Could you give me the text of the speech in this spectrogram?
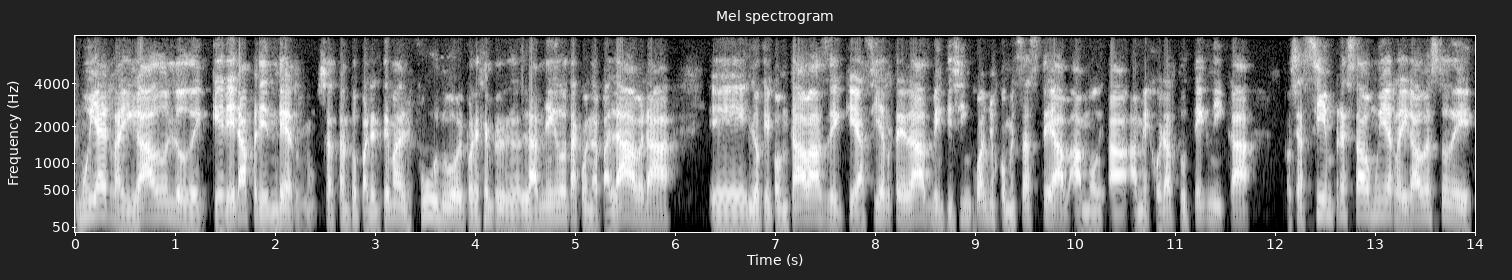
muy arraigado lo de querer aprender, ¿no? O sea, tanto para el tema del fútbol, por ejemplo, la anécdota con la palabra, eh, lo que contabas de que a cierta edad, 25 años, comenzaste a, a, a mejorar tu técnica. O sea, siempre ha estado muy arraigado esto de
